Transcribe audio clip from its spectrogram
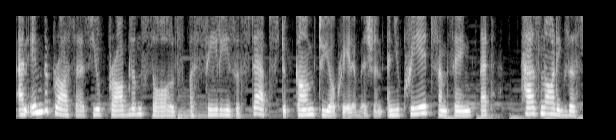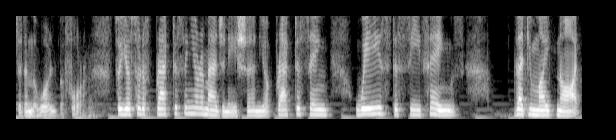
And in the process, you problem solve a series of steps to come to your creative vision and you create something that has not existed in the world before. So you're sort of practicing your imagination, you're practicing ways to see things that you might not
